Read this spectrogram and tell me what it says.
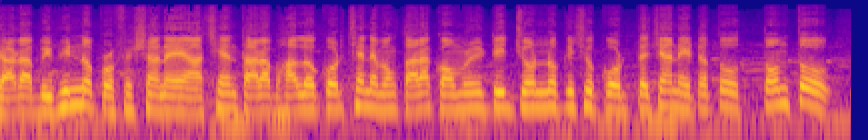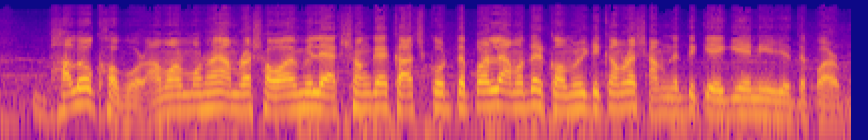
যারা বিভিন্ন প্রফেশনে আছেন, তারা ভালো করছেন এবং তারা কমিউনিটির জন্য কিছু করতে চান, এটা তো অত্যন্ত ভালো খবর। আমার মনে হয় আমরা সবাই মিলে একসঙ্গে কাজ করতে পারলে আমাদের কমিউনিটিকে আমরা সামনের দিকে এগিয়ে নিয়ে যেতে পারব।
